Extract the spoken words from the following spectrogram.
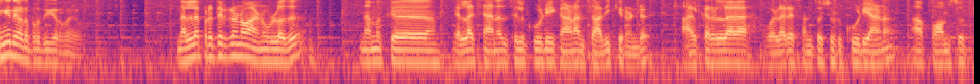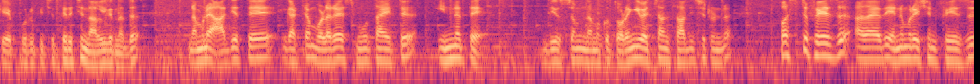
എങ്ങനെയാണ് പ്രതികരണങ്ങൾ? നല്ല പ്രതികരണമാണ് ഉള്ളത് നമുക്ക് എല്ലാ ചാനൽസിൽ കൂടി കാണാൻ സാധിക്കുന്നുണ്ട്. ആൾക്കാരെല്ലാം വളരെ സന്തോഷത്തോടു കൂടിയാണ് ആ ഫോംസൊക്കെ പൂരിപ്പിച്ച് തിരിച്ച് നൽകുന്നത്. നമ്മുടെ ആദ്യത്തെ ഘട്ടം വളരെ സ്മൂത്തായിട്ട് ഇന്നത്തെ ദിവസം നമുക്ക് തുടങ്ങി വെച്ചാൻ സാധിച്ചിട്ടുണ്ട്. ഫസ്റ്റ് ഫേസ് അതായത് എനുമറേഷൻ ഫേസ്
